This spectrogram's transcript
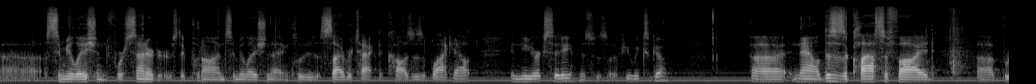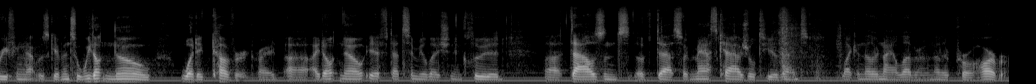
uh, simulation for senators. They put on simulation that included a cyber attack that causes a blackout in New York City. This was a few weeks ago. Uh, now, this is a classified uh, briefing that was given, so we don't know what it covered, right? Uh, I don't know if that simulation included uh, thousands of deaths or mass casualty events like another 9 11 or another Pearl Harbor.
